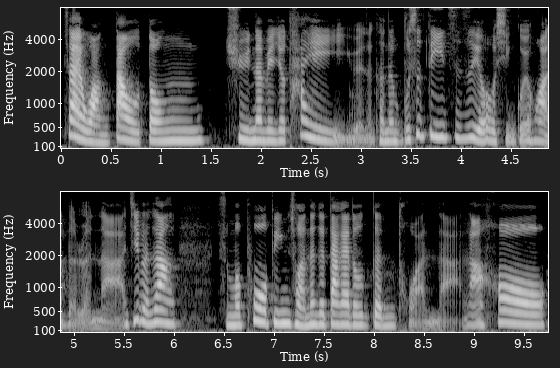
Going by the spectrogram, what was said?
再往道东去那边就太远了，可能不是第一次自由行规划的人啦，基本上什么破冰船那个大概都跟团啦，然后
